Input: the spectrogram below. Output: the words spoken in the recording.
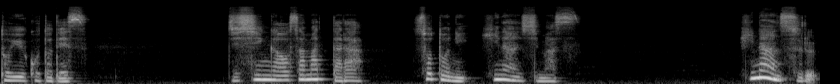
ということです。地震が収まったら外に避難します。避難する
